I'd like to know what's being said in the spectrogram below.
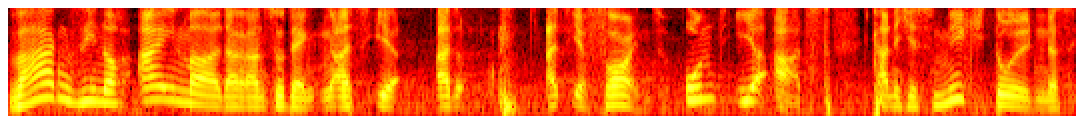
Wagen Sie noch einmal daran zu denken, als Ihr, also, als Ihr Freund und Ihr Arzt kann ich es nicht dulden, dass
